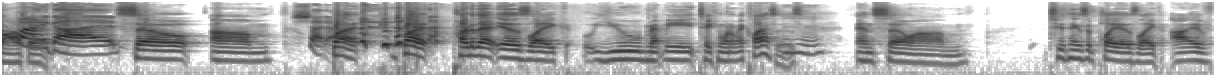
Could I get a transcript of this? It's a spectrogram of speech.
Stop my it. god. So, um, Shut up. but but part of that is like you met me taking one of my classes, Mm-hmm. And so um, two things at play is like I've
